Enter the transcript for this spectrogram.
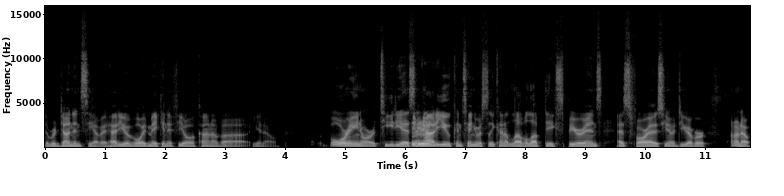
the redundancy of it? How do you avoid making it feel kind of uh, you know boring or tedious mm-hmm. and how mm-hmm. do you continuously kind of level up the experience as far as you know do you ever i don't know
